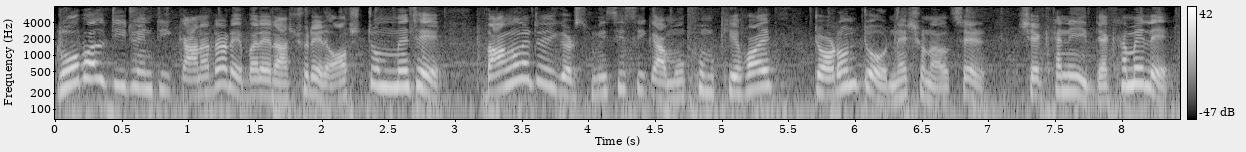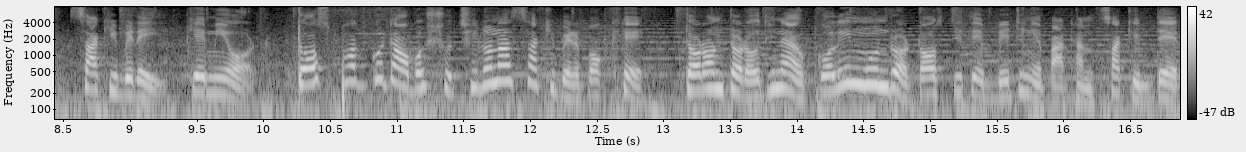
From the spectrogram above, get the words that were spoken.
গ্লোবাল টি টোয়েন্টি কানাডার এবারের আসরের অষ্টম ম্যাচে বাংলা টাইগার্স মিসিসিগা মুখোমুখি হয় টরন্টো ন্যাশনালসের। সেখানেই দেখা মেলে সাকিবের এই কেমিওর। টস ভাগ্যটা অবশ্য ছিল না সাকিবের পক্ষে। টরন্টোর অধিনায়ক কলিন মুন্ড্রো টস জিতে ব্যাটিংয়ে পাঠান সাকিবদের।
